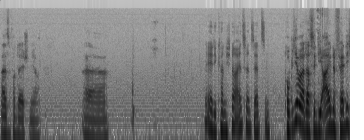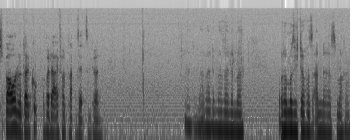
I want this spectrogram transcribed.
Also Foundation, ja. Äh, Nee, die kann ich nur einzeln setzen. probier mal, dass wir die eine fertig bauen und dann gucken, ob wir da einfach dran setzen können. Warte mal, warte mal, warte mal. Oder muss ich doch was anderes machen?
